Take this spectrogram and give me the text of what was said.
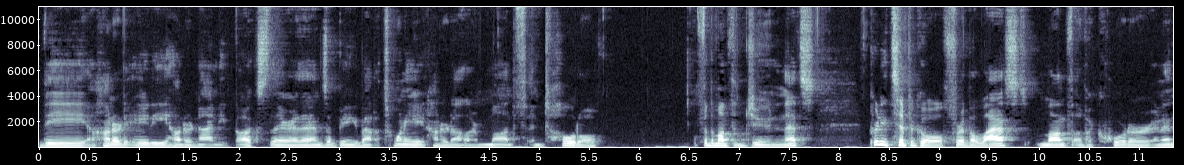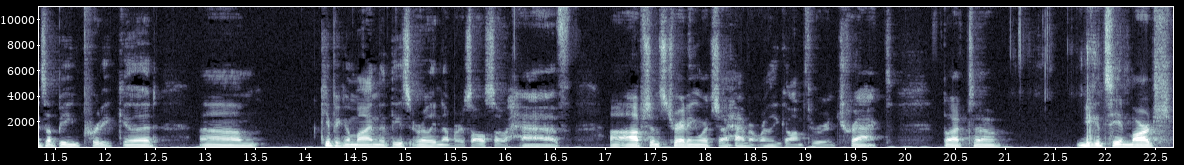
the 180 190 bucks there that ends up being about a $2800 month in total for the month of june. And that's pretty typical for the last month of a quarter and ends up being pretty good. Um, keeping in mind that these early numbers also have uh, options trading which i haven't really gone through and tracked. But uh, you can see in march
